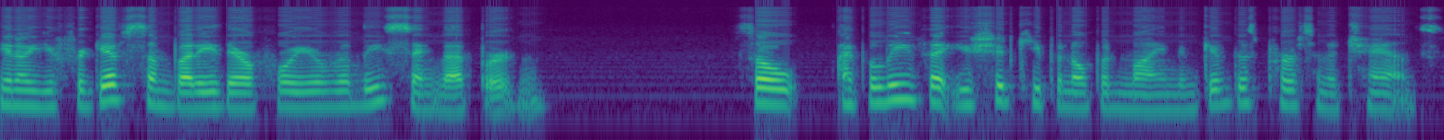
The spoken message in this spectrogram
You know, you forgive somebody, therefore you're releasing that burden. So I believe that you should keep an open mind and give this person a chance.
